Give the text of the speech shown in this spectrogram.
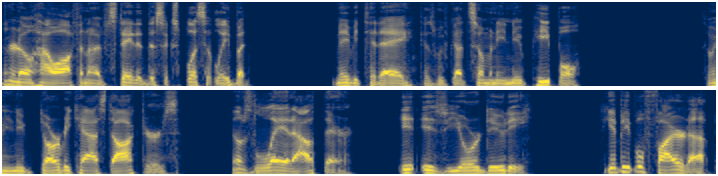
I don't know how often I've stated this explicitly, but maybe today, because we've got so many new people, so many new Darby Cast doctors, they'll just lay it out there. It is your duty to get people fired up,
